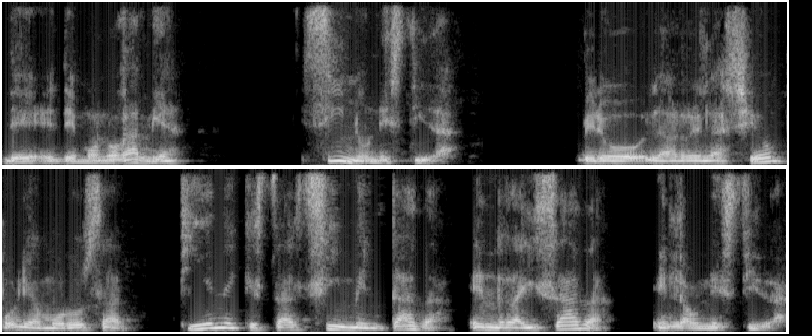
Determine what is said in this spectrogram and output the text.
de, monogamia sin honestidad. Pero la relación poliamorosa tiene que estar cimentada, enraizada en la honestidad.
